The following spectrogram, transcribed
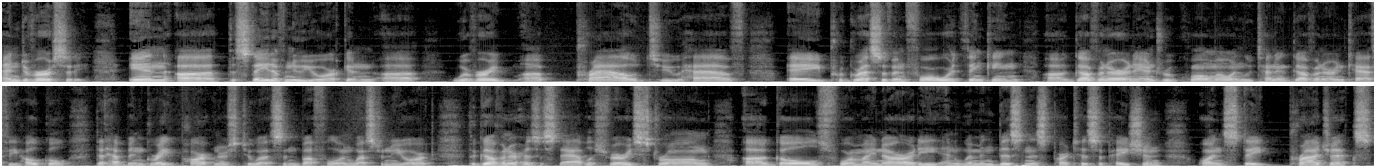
and diversity. In uh, the state of New York, and uh, we're very uh, proud to have a progressive and forward thinking uh, governor and Andrew Cuomo and Lieutenant Governor and Kathy Hochul that have been great partners to us in Buffalo and Western New York. The governor has established very strong uh, goals for minority and women business participation on state projects,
